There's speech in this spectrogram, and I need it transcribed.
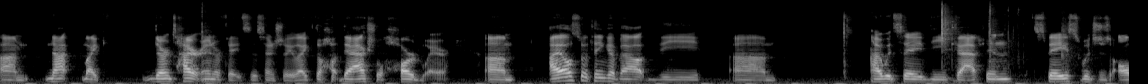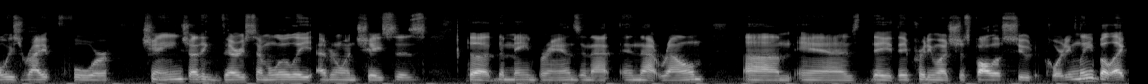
um, not like their entire interface, essentially, like the, the actual hardware. Um, I also think about the, um, I would say the fashion space, which is always ripe for change. I think very similarly, everyone chases the the main brands in that in that realm, um, and they they pretty much just follow suit accordingly. But like,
